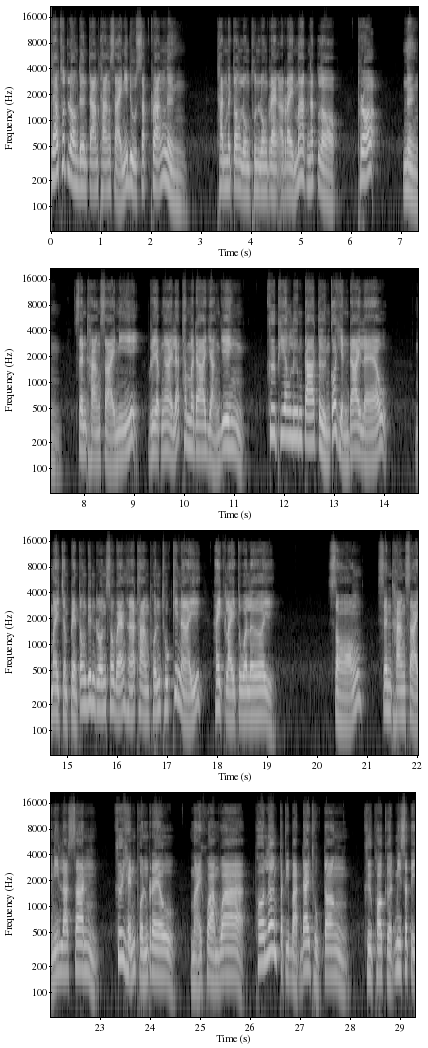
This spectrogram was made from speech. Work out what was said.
แล้วทดลองเดินตามทางสายนี้ดูสักครั้งหนึ่ง ท่านไม่ต้องลงทุนลงแรงอะไรมากนักหรอก เพราะ 1. เส้นทางสายนี้เรียบง่ายและธรรมดาอย่างยิ่ง คือเพียงลืมตาตื่นก็เห็นได้แล้ว ไม่จำเป็นต้องดิ้นรนแสวงหาทางพ้นทุกข์ที่ไหนให้ไกลตัวเลย 2. เส้นทางสายนี้ลัดสั้น คือเห็นผลเร็ว หมายความว่าพอเริ่มปฏิบัติได้ถูกต้อง คือพอเกิดมีสติ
